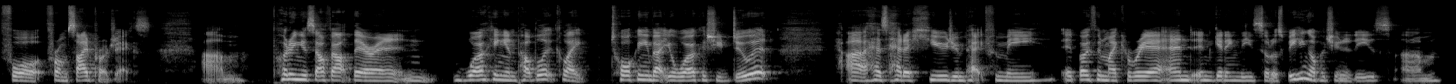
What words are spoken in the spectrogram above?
for from side projects. Um, putting yourself out there and working in public, like talking about your work as you do it, uh, has had a huge impact for me, it, both in my career and in getting these sort of speaking opportunities. Um,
